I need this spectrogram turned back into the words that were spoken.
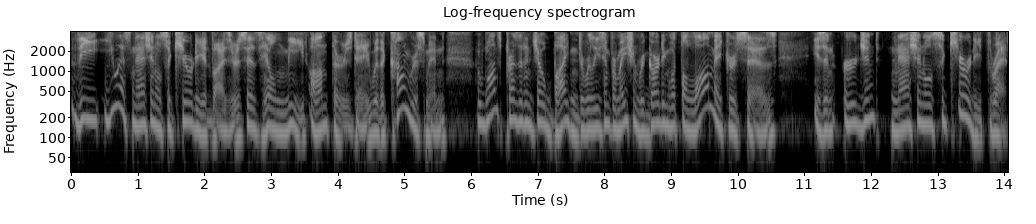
The U.S. National Security Advisor says he'll meet on Thursday with a congressman who wants President Joe Biden to release information regarding what the lawmaker says is an urgent national security threat.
